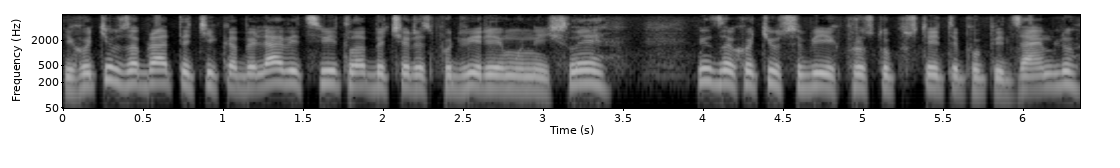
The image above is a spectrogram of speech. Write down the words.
і хотів забрати ті кабеля від світла, аби через подвір'я йому не йшли. Він захотів собі їх просто пустити попід землю.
